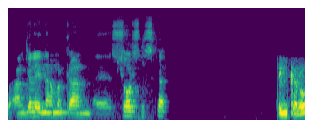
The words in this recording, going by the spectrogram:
waxaan galaynaa markaan sourceska karo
